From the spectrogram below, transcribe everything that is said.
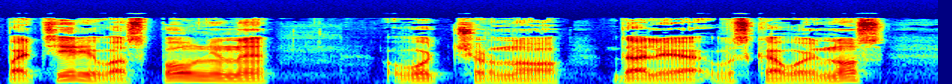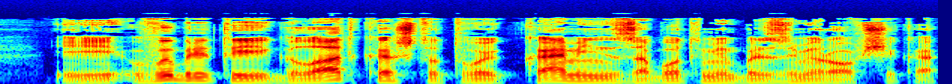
потери восполнены, вот черно, далее восковой нос и выбритый гладко, что твой камень заботами бальзамировщика.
